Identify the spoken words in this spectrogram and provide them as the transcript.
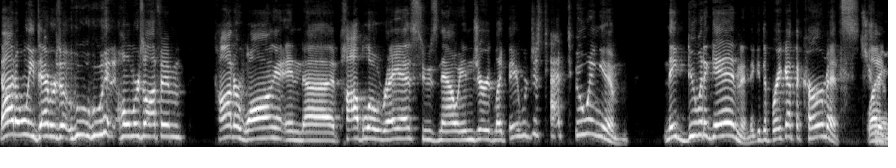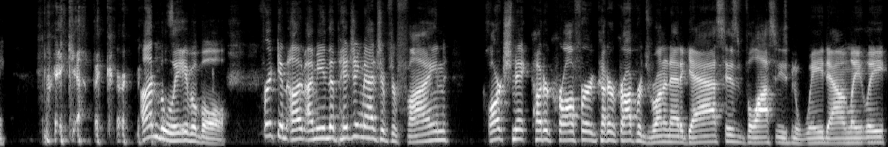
Not only Devers, uh, who who hit homers off him, Connor Wong and uh, Pablo Reyes, who's now injured. Like they were just tattooing him. And they do it again. And they get to break out the Kermits. It's like true. break out the Kermits. Unbelievable. Freaking. Un- I mean, the pitching matchups are fine. Clarke Schmidt, Kutter Crawford. Kutter Crawford's running out of gas. His velocity's been way down lately.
